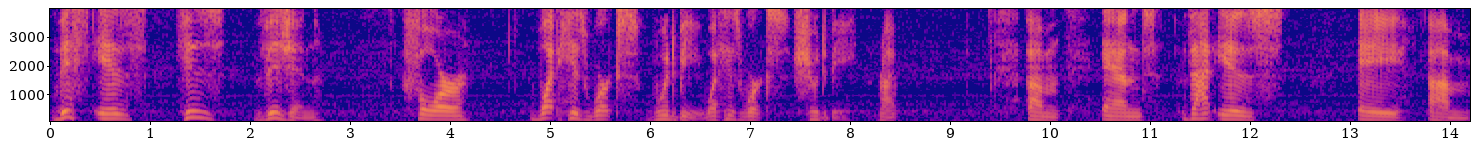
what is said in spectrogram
This is his vision for what his works would be, what his works should be, right? Um, and that is a um,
